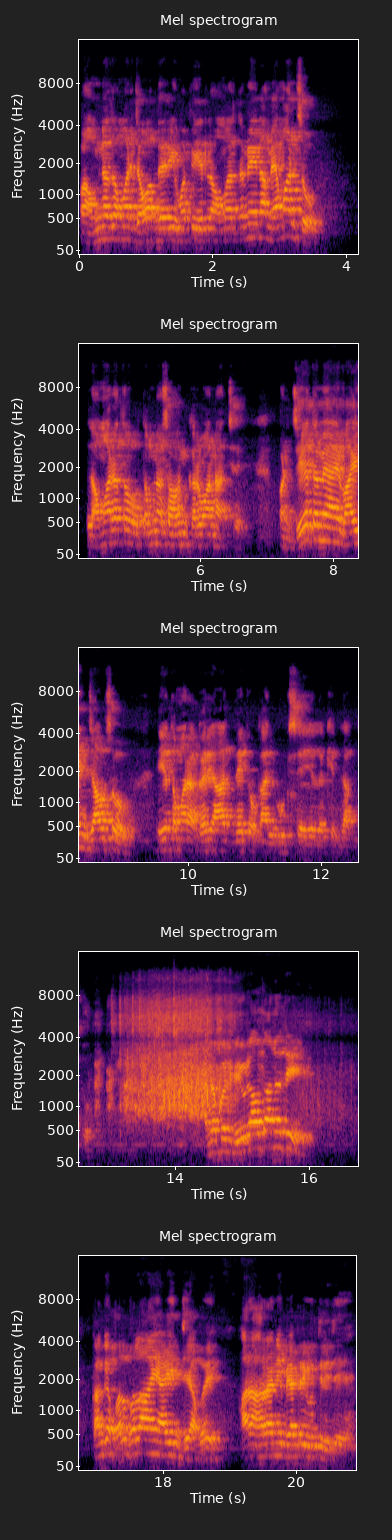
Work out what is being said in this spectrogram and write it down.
પણ અમને તો અમારી જવાબદારી હતી, એટલે અમારે, તમે એના મહેમાન છો. એટલે અમારે તો તમને સહન કરવાના જ છે. પણ જે તમે આ વાઈન જાઓ છો, એ તમારા ઘરે આજ નહીં તો કાલ ઉગશે એ લખીને રાખજો. અમે કોઈ બીવડાવતા નથી. કારણ કે ભલ ભલા અહીં આવીને ગયા ભાઈ. હારા હારાની બેટરી ઉતરી જાય.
